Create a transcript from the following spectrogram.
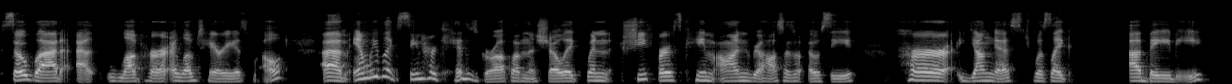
so glad. I love her. I love Terry as well. Um, and we've like seen her kids grow up on the show. Like when she first came on Real Housewives of OC, her youngest was like a baby,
